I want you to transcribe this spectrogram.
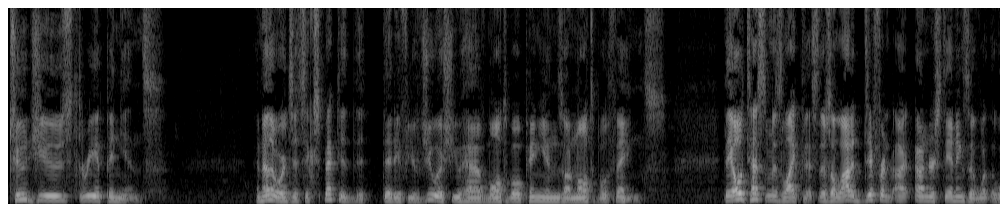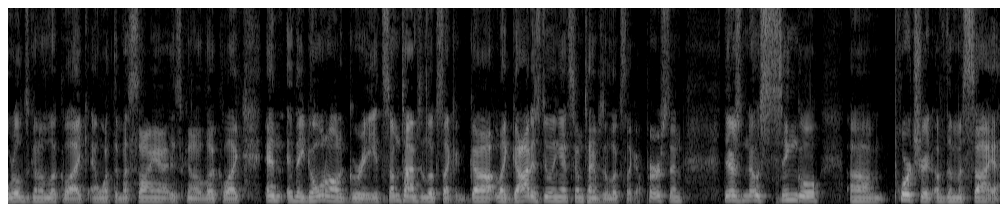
two Jews, three opinions. In other words, it's expected that, that if you're Jewish, you have multiple opinions on multiple things. The Old Testament is like this. There's a lot of different uh, understandings of what the world's going to look like and what the Messiah is going to look like, and, and they don't all agree. And sometimes it looks like a God, like God is doing it. Sometimes it looks like a person. There's no single um, portrait of the Messiah.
